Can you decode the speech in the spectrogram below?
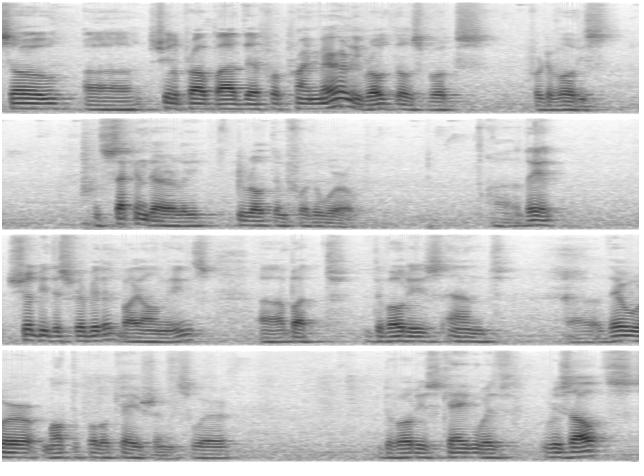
So, uh, Srila Prabhupada therefore primarily wrote those books for devotees. And secondarily, he wrote them for the world. Uh, they should be distributed by all means, uh, but devotees and uh, there were multiple occasions where devotees came with results.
